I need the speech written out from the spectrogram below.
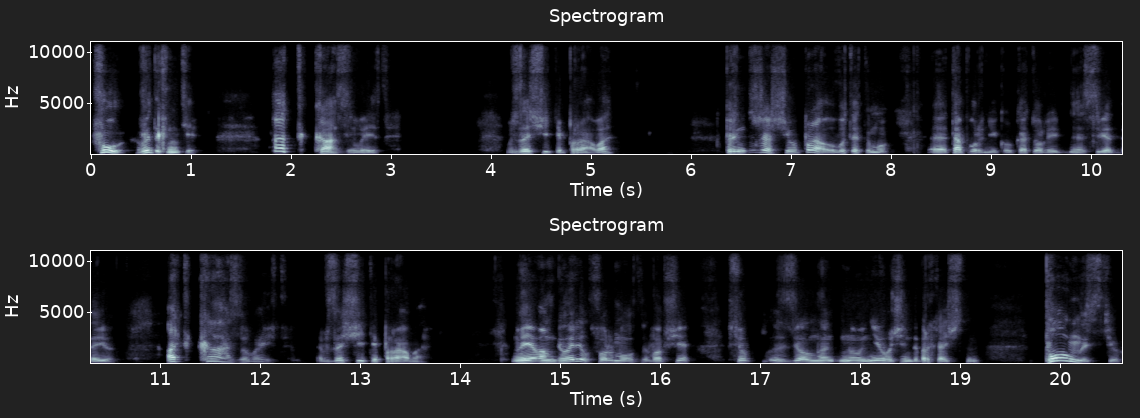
фу, выдохните, отказывает в защите права, принадлежащего праву, вот этому э, топорнику, который э, свет дает, отказывает в защите права. Но я вам говорил, формула вообще все сделано ну, не очень доброкачественно. Полностью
